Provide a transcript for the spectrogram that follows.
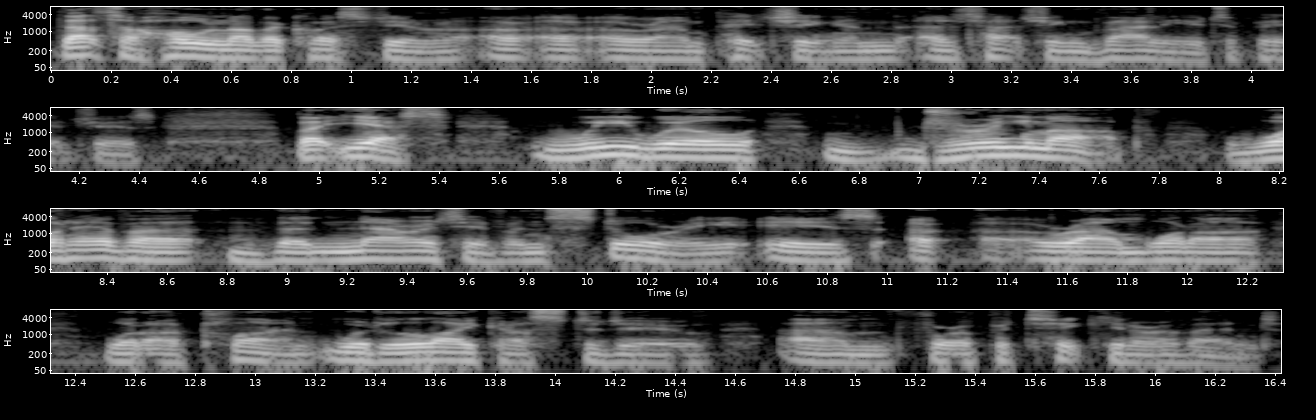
That's a whole other question around pitching and attaching value to pitches. But yes, we will dream up whatever the narrative and story is around what our what our client would like us to do um, for a particular event.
